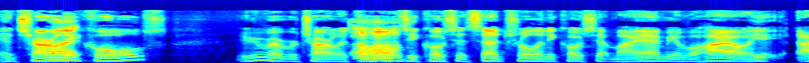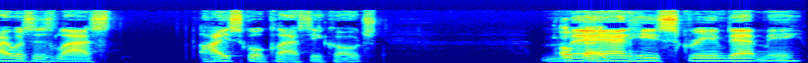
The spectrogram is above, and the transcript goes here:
and Charlie Right. Coles. You remember Charlie Uh-huh. Coles? He coached at Central and he coached at Miami of Ohio. He, I was his last high school class he coached. Okay. Man, he screamed at me.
